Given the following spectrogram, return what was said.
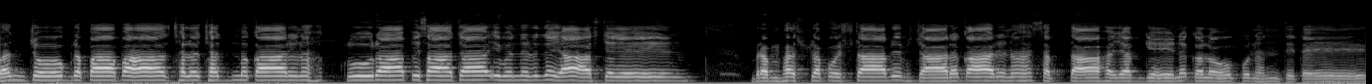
पञ्चोग्रपापाच्छलछद्मकारिणः क्रूरापि साचा इव निर्दयाश्च ये ब्रह्मस्वपुष्टा व्यभिचारकारिणः सप्ताहयज्ञेन कलौ पुनन्ति ते।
